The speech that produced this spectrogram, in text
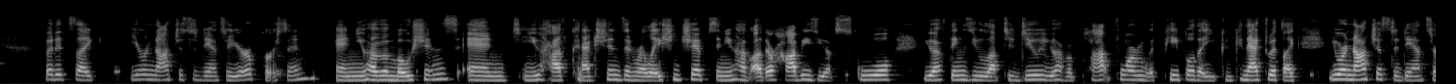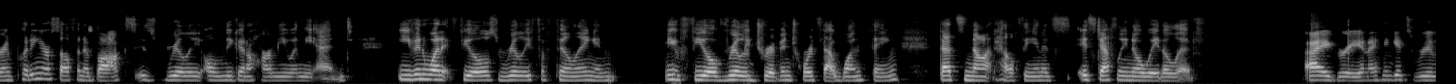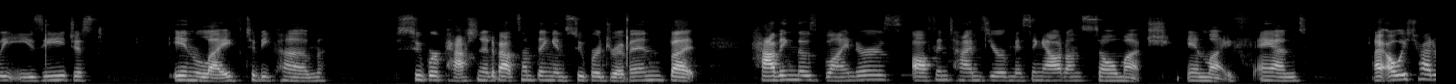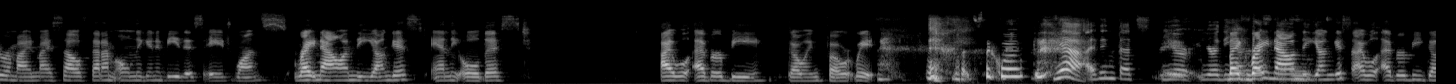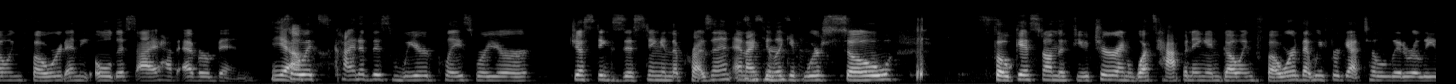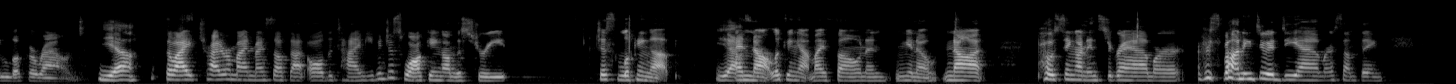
but it's like you're not just a dancer you're a person and you have emotions and you have connections and relationships and you have other hobbies. You have school you have things you love to do you have a platform with people that you can connect with. Like you are not just a dancer and putting yourself in a box is really only going to harm you in the end. Even when it feels really fulfilling and you feel really driven towards that one thing that's not healthy and it's it's definitely no way to live. I agree and i think it's really easy just in life to become super passionate about something and super driven but having those blinders oftentimes you're missing out on so much in life. And i always try to remind myself that i'm only going to be this age once. Right now i'm the youngest and the oldest i will ever be going forward. Wait what's the quote? Yeah i think that's you're you're the like right now i'm the youngest i will ever be going forward and the oldest i have ever been yeah. So it's kind of this weird place where you're just existing in the present. And mm-hmm. I feel mm-hmm. like if we're so focused on the future and what's happening and going forward that we forget to literally look around. Yeah. So I try to remind myself that all the time, even just walking on the street, just looking up. Yeah. And not looking at my phone and, you know, not posting on Instagram or responding to a DM or something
